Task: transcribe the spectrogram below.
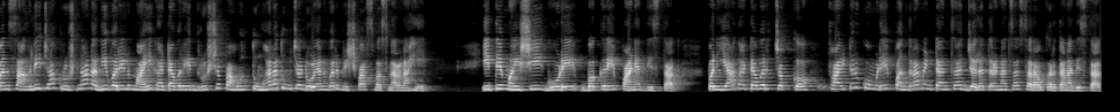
पण सांगलीच्या कृष्णा नदीवरील माई घाटावर हे दृश्य पाहून तुम्हाला तुमच्या डोळ्यांवर विश्वास बसणार नाही. इथे म्हैशी घोडे बकरे पाण्यात दिसतात. पण या घाटावर चक्क फायटर कोंबडे पंधरा मिनिटांचा जलतरणाचा सराव करताना दिसतात.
